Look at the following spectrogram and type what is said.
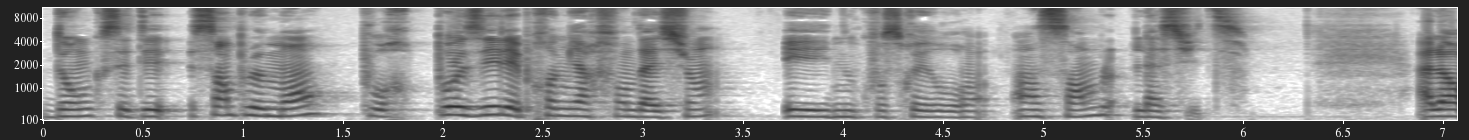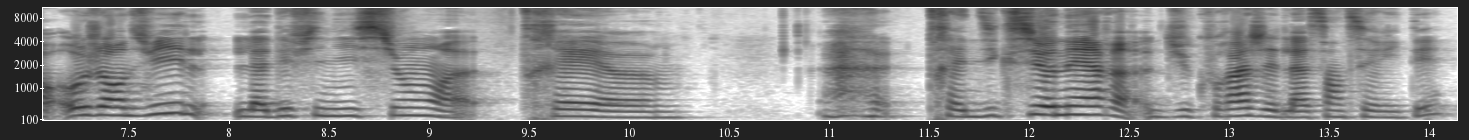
Donc c'était simplement pour poser les premières fondations et nous construirons ensemble la suite. Alors aujourd'hui, la définition euh, très, euh, très dictionnaire du courage et de la sincérité,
